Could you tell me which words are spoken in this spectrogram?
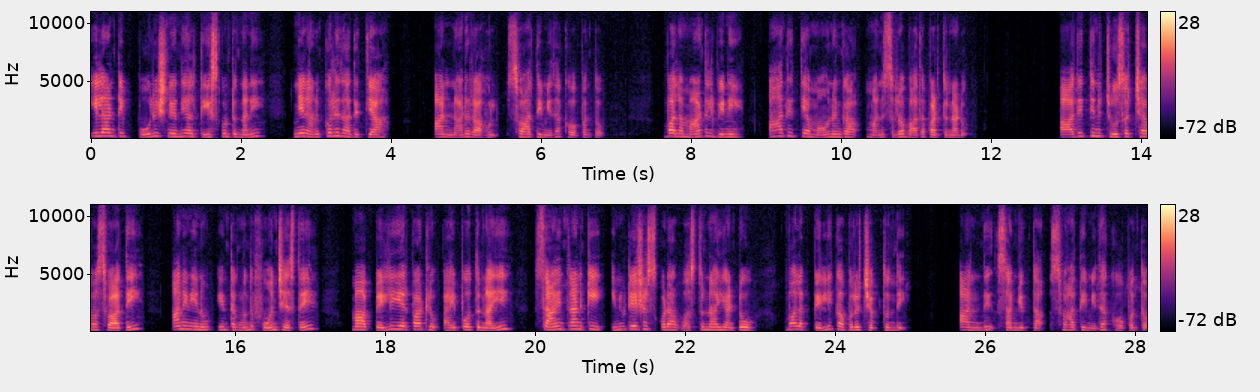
ఇలాంటి పోలీష్ నిర్ణయాలు తీసుకుంటుందని నేను అనుకోలేదు ఆదిత్య అన్నాడు రాహుల్ స్వాతి మీద కోపంతో. వాళ్ళ మాటలు విని ఆదిత్య మౌనంగా మనసులో బాధపడుతున్నాడు. ఆదిత్యని చూసొచ్చావా స్వాతి? అని నేను ఇంతకుముందు ఫోన్ చేస్తే మా పెళ్ళి ఏర్పాట్లు అయిపోతున్నాయి సాయంత్రానికి ఇన్విటేషన్స్ కూడా వస్తున్నాయి అంటూ వాళ్ళ పెళ్ళి కబులు చెప్తుంది అంది సంయుక్త స్వాతి మీద కోపంతో.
